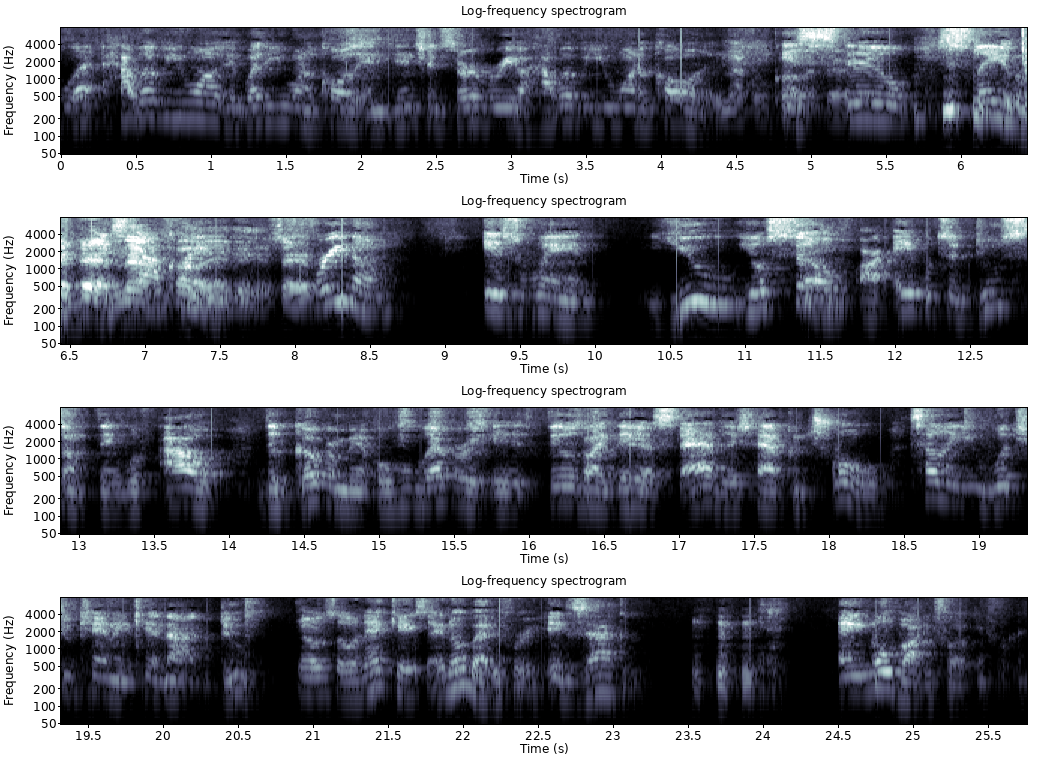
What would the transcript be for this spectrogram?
what, however you want, it, whether you want to call it indentured servery or however you want to call it, I'm not gonna call it's it still slavery. It's not not freedom. Freedom is when you yourself are able to do something without the government or whoever it feels like they established have control, telling you what you can and cannot do. Oh, so in that case, ain't nobody free. Exactly. Ain't nobody fucking free.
